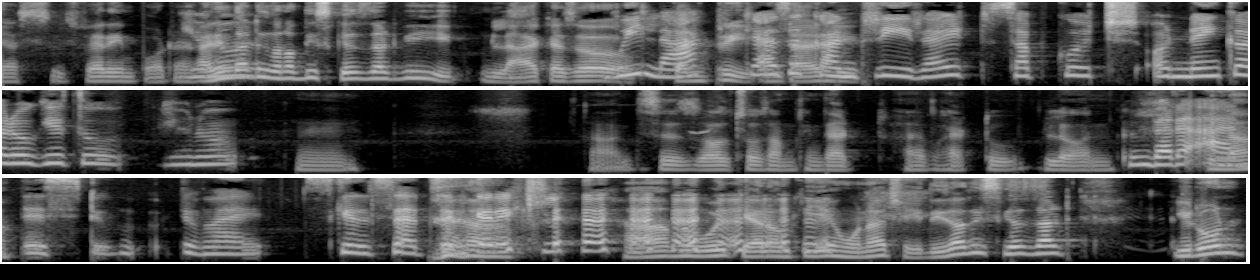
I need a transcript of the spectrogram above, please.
yes it's very important I think that is one of the skills that we lack as a country we lack as a country right सब कुछ और नहीं करोगे तो यू नो हाँ this is also something that I have had to learn better add this to to my skill sets in curriculum हाँ मैं वही कह रहा हूँ कि ये होना चाहिए। These are the skills that you don't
